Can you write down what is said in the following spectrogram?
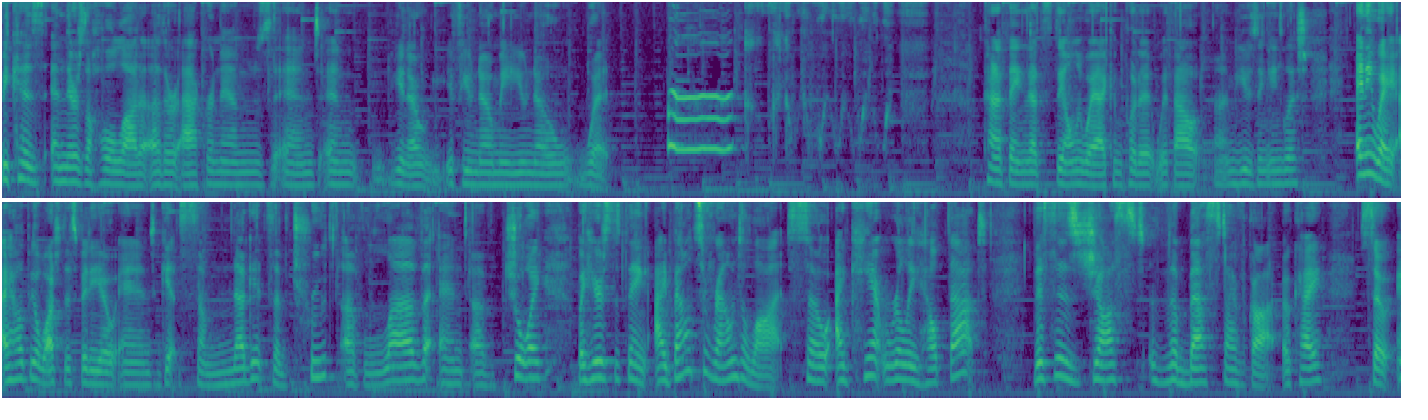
because and there's a whole lot of other acronyms and and you know if you know me you know what kind of thing that's the only way I can put it without um, using English Anyway, I hope you'll watch this video and get some nuggets of truth, of love, and of joy. But here's the thing I bounce around a lot, so I can't really help that. This is just the best I've got, okay? So, I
